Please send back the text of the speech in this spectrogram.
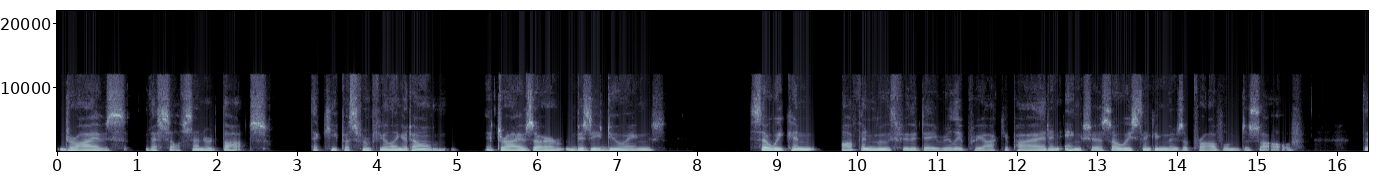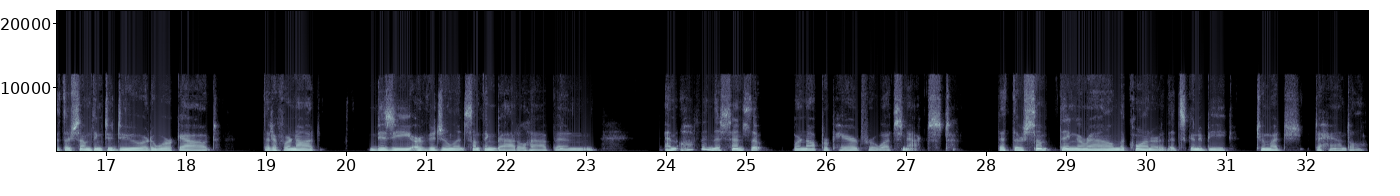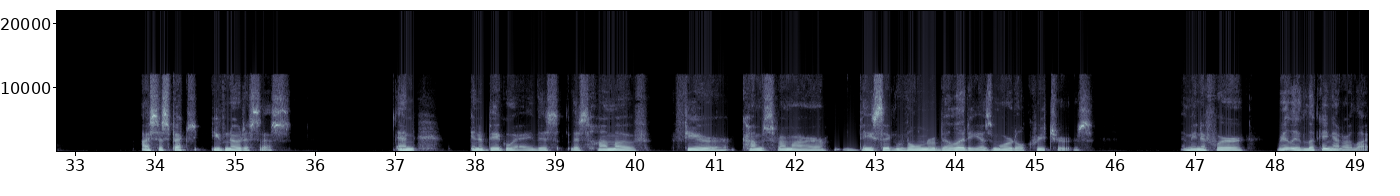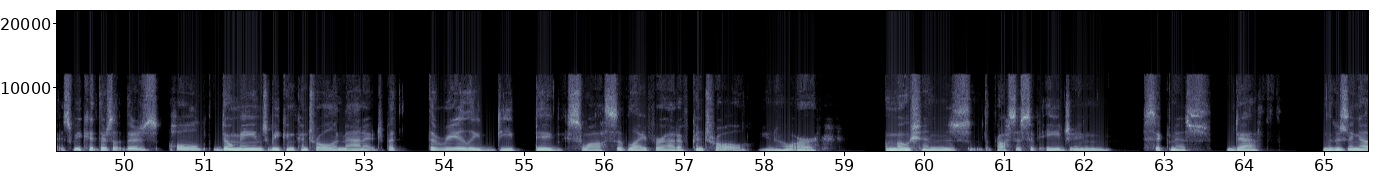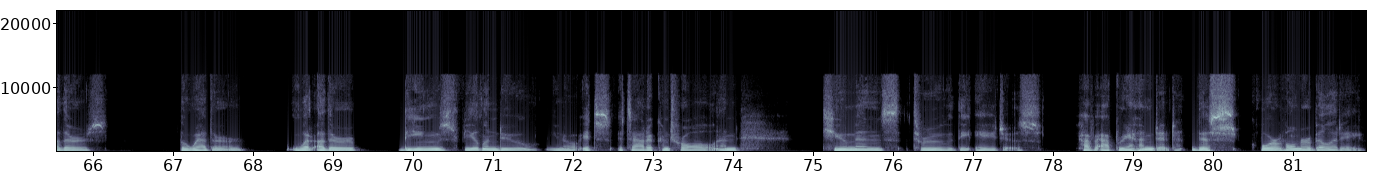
drives the self centered thoughts that keep us from feeling at home. It drives our busy doings. So we can often move through the day really preoccupied and anxious, always thinking there's a problem to solve, that there's something to do or to work out that if we're not busy or vigilant, something bad will happen. And often the sense that we're not prepared for what's next, that there's something around the corner that's going to be too much to handle. I suspect you've noticed this. And in a big way, this, this hum of fear comes from our basic vulnerability as mortal creatures. I mean, if we're really looking at our lives. We could there's there's whole domains we can control and manage, but the really deep, big swaths of life are out of control. You know, our emotions, the process of aging, sickness, death, losing others, the weather, what other beings feel and do. You know, it's it's out of control and humans through the ages have apprehended this core vulnerability.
